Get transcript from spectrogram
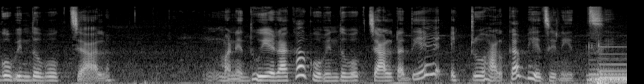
গোবিন্দভোগ চাল। মানে ধুয়ে রাখা গোবিন্দভোগ চালটা দিয়ে একটু হালকা ভেজে নিচ্ছি।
